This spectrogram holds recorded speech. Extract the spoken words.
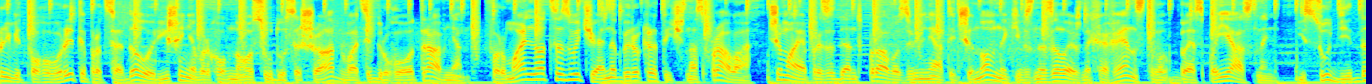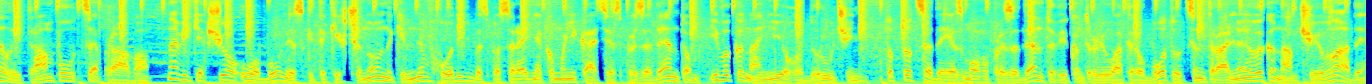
Привід поговорити про це дало рішення Верховного суду США 22 травня. Формально це звичайна бюрократична справа. Чи має президент право звільняти чиновників з незалежних агентств без пояснень? І судді дали Трампу це право, навіть якщо у обов'язки таких чиновників не входить безпосередня комунікація з президентом і виконання його доручень. Тобто, це дає змогу президентові контролювати роботу центральної виконавчої влади.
